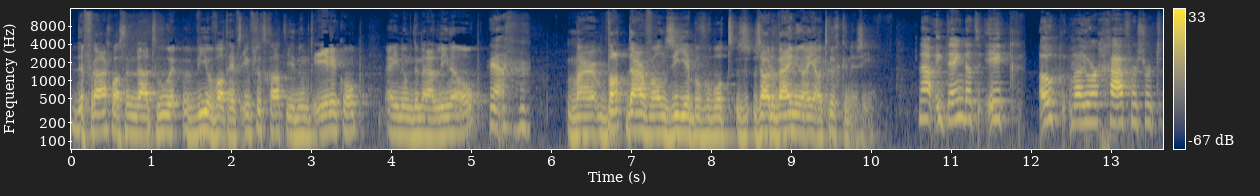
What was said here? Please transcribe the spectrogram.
de vraag was inderdaad hoe, wie of wat heeft invloed gehad. Je noemt Erik op en je noemt daarna Lina op. ja. Maar wat daarvan zie je bijvoorbeeld, zouden wij nu aan jou terug kunnen zien? Nou, ik denk dat ik ook wel heel erg ga voor een soort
